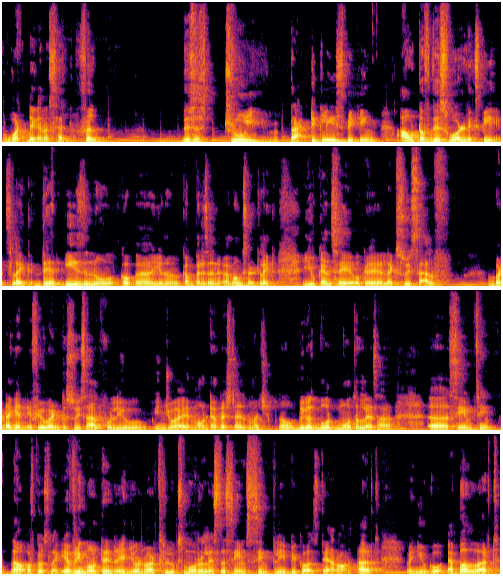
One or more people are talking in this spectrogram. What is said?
What they're gonna sell? Phil this is truly practically speaking out of this world experience. Like there is no uh, you know comparison amongst it. Like you can say okay like swiss alps but again if you went to swiss alps will you enjoy mount everest as much? No because both more or less are uh, same thing. Now of course like every mountain range on earth looks more or less the same simply because they are on earth. When you go above earth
